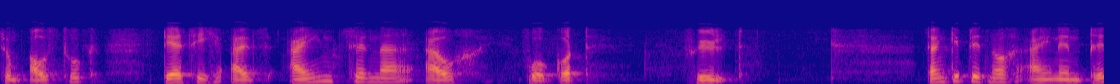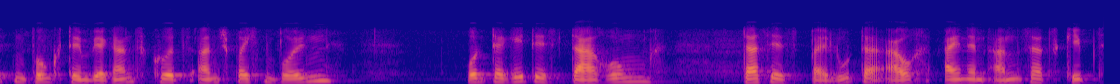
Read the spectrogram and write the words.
zum Ausdruck, der sich als Einzelner auch vor Gott fühlt. Dann gibt es noch einen dritten Punkt, den wir ganz kurz ansprechen wollen. Und da geht es darum, dass es bei Luther auch einen Ansatz gibt,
